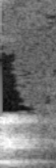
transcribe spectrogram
Eric,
